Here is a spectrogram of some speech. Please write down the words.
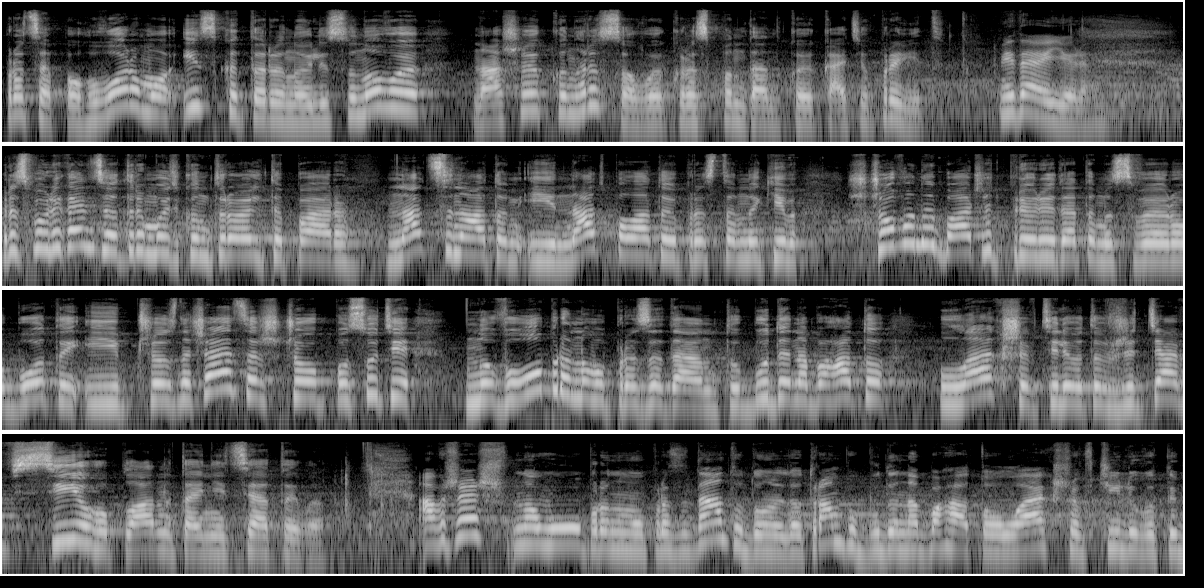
Про це поговоримо із Катериною Лісуновою, нашою конгресовою кореспонденткою. Катю, привіт. Вітаю, Юля. Республіканці отримують контроль тепер над сенатом і над палатою представників. Що вони бачать пріоритетами своєї роботи, і чи означає це, що по суті новообраному президенту буде набагато легше втілювати в життя всі його плани та ініціативи? А вже ж новообраному президенту Дональду Трампу буде набагато легше втілювати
